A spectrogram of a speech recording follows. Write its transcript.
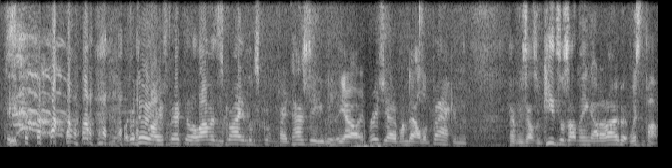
like I do. I respect it. I love it. It's great. It looks fantastic. You know, I appreciate it. One day I'll look back and have some kids or something. I don't know, but where's the pub?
